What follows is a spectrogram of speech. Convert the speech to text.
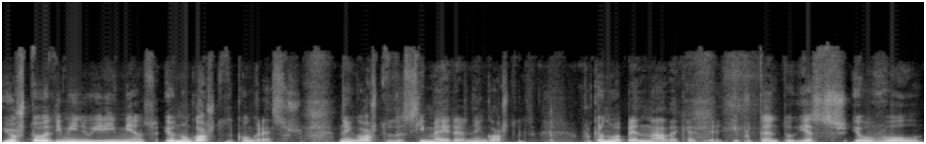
Eu estou a diminuir imenso. Eu não gosto de congressos, nem gosto de cimeiras, nem gosto de porque eu não aprendo nada, quer dizer. E, portanto, esses eu vou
